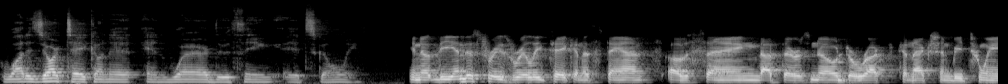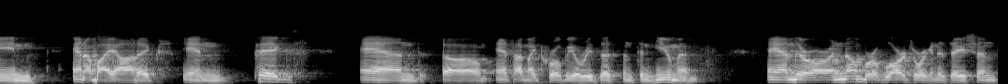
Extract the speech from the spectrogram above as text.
what is your take on it, and where do you think it's going? You know, the industry has really taken a stance of saying that there's no direct connection between antibiotics in pigs and um, antimicrobial resistance in humans. And there are a number of large organizations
